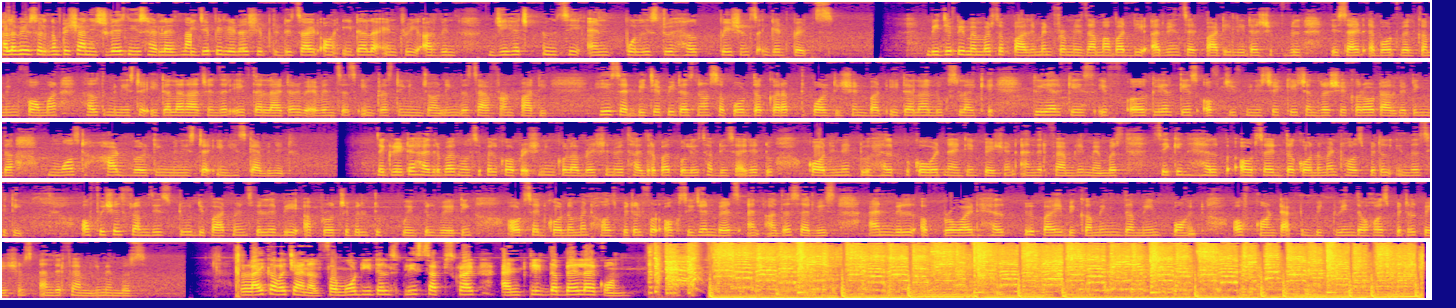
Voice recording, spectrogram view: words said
Hello viewers, welcome to Shah News. Today's news headlines. BJP leadership to decide on Etala entry. Arvind, GHMC and police to help patients get beds. BJP members of parliament from Nizamabad, D. Arvind said party leadership will decide about welcoming former health minister Etala Rajender if the latter evinces interest in joining the saffron party. He said BJP does not support the corrupt politician, but Etala looks like a clear case if a clear case of Chief Minister K. Chandrasekhar Rao targeting the most hard-working minister in his cabinet. The Greater Hyderabad Municipal Corporation, in collaboration with Hyderabad Police, have decided to coordinate to help COVID-19 patients and their family members seeking help outside the government hospital in the city. Officials from these two departments will be approachable to people waiting outside government hospital for oxygen beds and other service and will uh, provide help by becoming the main point of contact between the hospital patients and their family members. Like our channel. For more details, please subscribe and click the bell icon.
